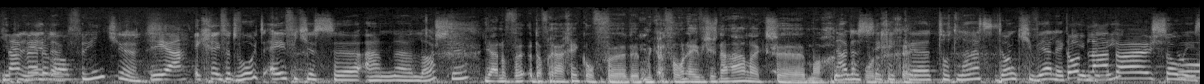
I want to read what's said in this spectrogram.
je Daar hebt een heel verderop. leuk vriendje. Ja. Ik geef het woord eventjes eh, aan eh, Lars. Ja, dan, dan vraag ik of eh, de microfoon eventjes naar Alex eh, mag Nou, dan zeg ik gegeven. eh, tot laatst. Dankjewel, hè, Tot Kimberly. later. Zo is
